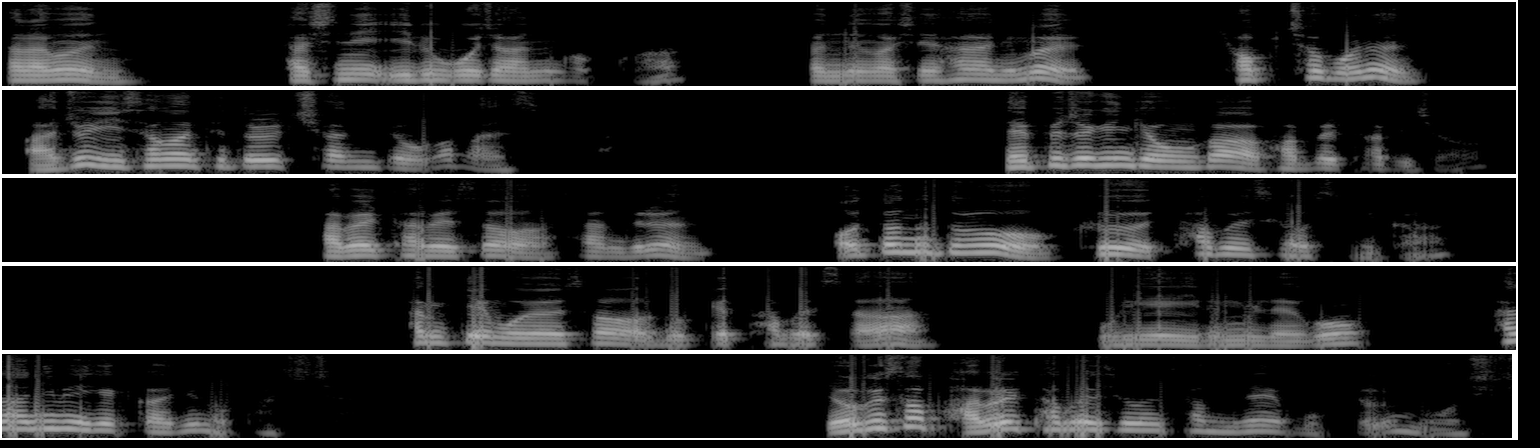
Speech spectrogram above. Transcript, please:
사람은 자신이 이루고자 하는 것과 전능하신 하나님을 겹쳐보는 아주 이상한 태도를 취하는 경우가 많습니다. 대표적인 경우가 바벨탑이죠. 바벨탑에서 사람들은 어떤 의도로 그 탑을 세웠습니까? 함께 모여서 높게 탑을 쌓아 우리의 이름을 내고 하나님에게까지 높아지자. 여기서 바벨탑을 세운 사람들의 목적은 무엇이죠?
